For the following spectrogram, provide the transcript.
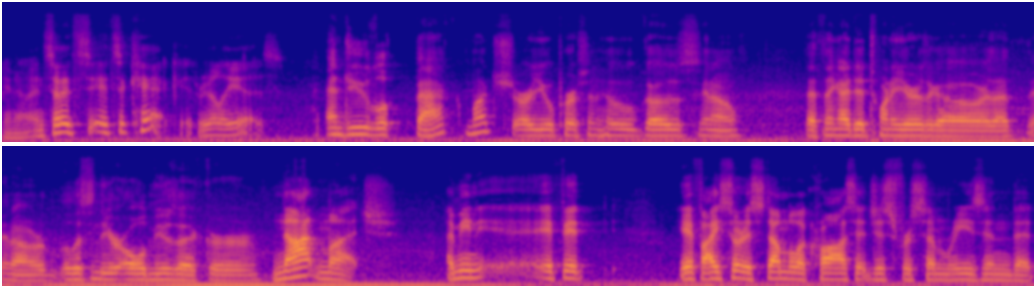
you know? And so it's it's a kick. It really is. And do you look back much? Or are you a person who goes, you know, that thing I did 20 years ago, or that, you know, or listen to your old music, or? Not much. I mean if it if i sort of stumble across it just for some reason that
